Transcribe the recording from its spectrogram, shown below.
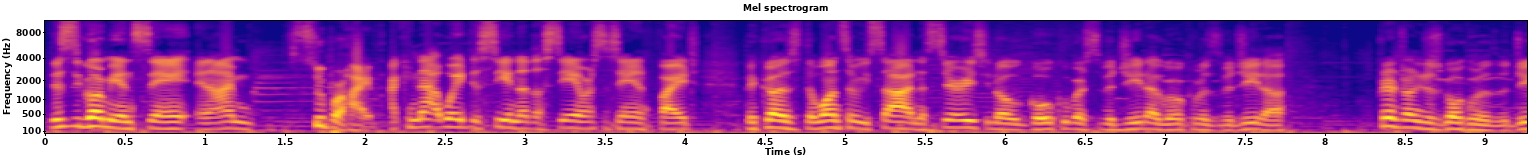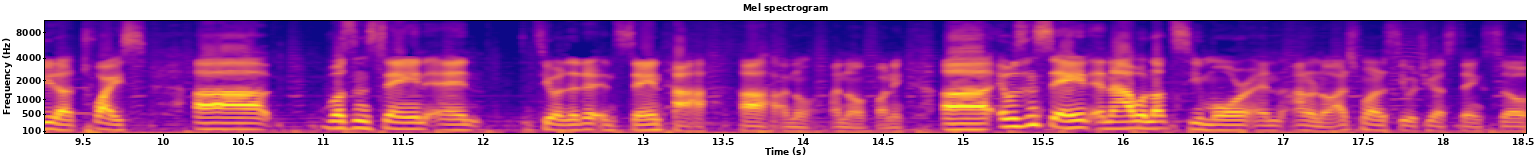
this is going to be insane, and I'm super hyped. I cannot wait to see another Saiyan versus Saiyan fight, because the ones that we saw in the series, you know, Goku versus Vegeta, Goku versus Vegeta, pretty much only just Goku versus Vegeta twice, uh, was insane, and see what I did? Insane. Ha ha. I know. I know. I'm funny. Uh, it was insane, and I would love to see more. And I don't know. I just wanted to see what you guys think. So,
